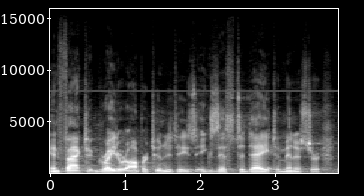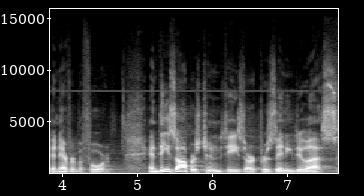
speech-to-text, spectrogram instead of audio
In fact, greater opportunities exist today to minister than ever before. And these opportunities are presenting to us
